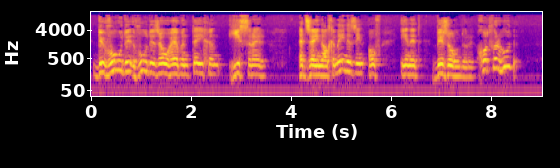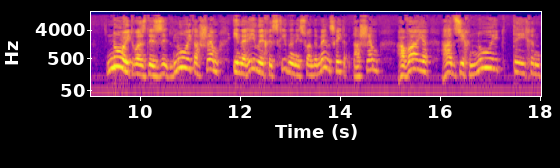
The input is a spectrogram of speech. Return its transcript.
de woede, woede zou hebben tegen Israël. Het zijn algemene zin of in het bijzondere. God verhoede. Nooit was de nooit Hashem in de hele geschiedenis van de mensheid, Hashem, Hawaii, had zich nooit tegen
